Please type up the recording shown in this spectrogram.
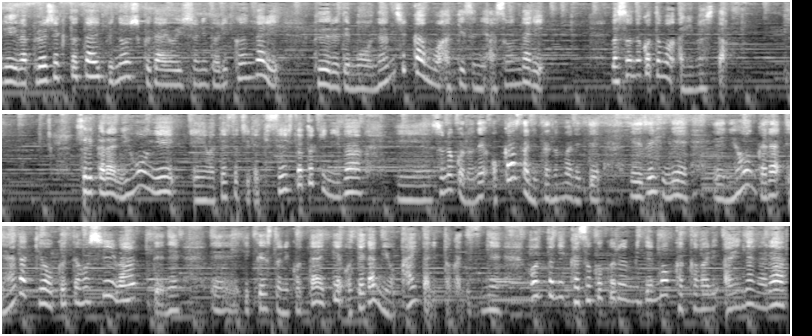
あるいはプロジェクトタイプの宿題を一緒に取り組んだりプールでも何時間も飽きずに遊んだり、まあ、そんなこともありました。それから日本へ、えー、私たちが帰省した時には、えー、その子のねお母さんに頼まれて、えー、ぜひね、え日本から絵はがきを送ってほしいわってね、えリクエストに応えてお手紙を書いたりとかですね本当に家族ぐるみでも関わり合いながら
